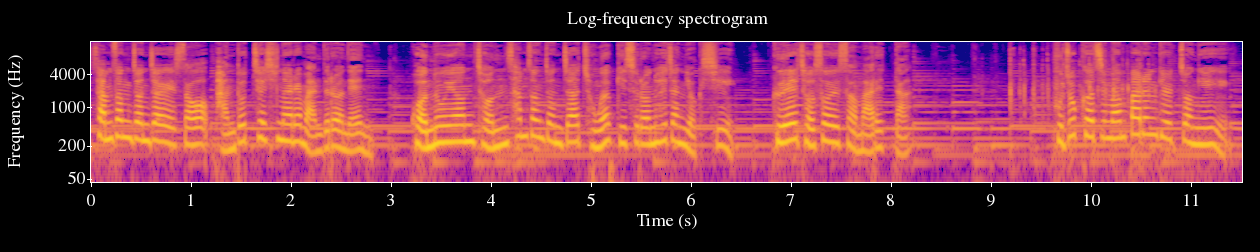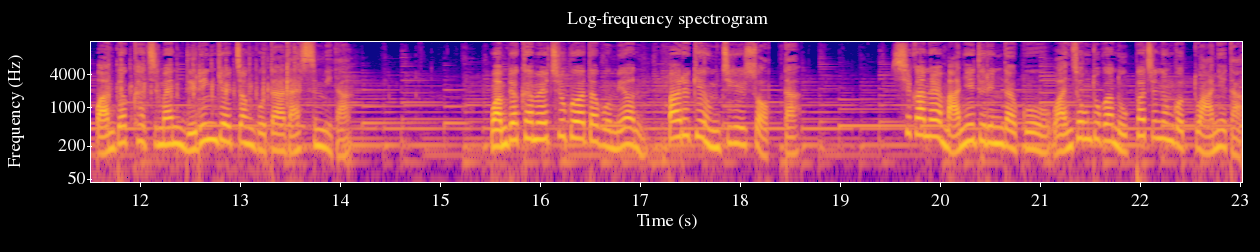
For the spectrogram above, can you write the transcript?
삼성전자에서 반도체 신화를 만들어낸 권호연 전 삼성전자 종합기술원 회장 역시 그의 저서에서 말했다. 부족하지만 빠른 결정이 완벽하지만 느린 결정보다 낫습니다. 완벽함을 추구하다 보면 빠르게 움직일 수 없다. 시간을 많이 들인다고 완성도가 높아지는 것도 아니다.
